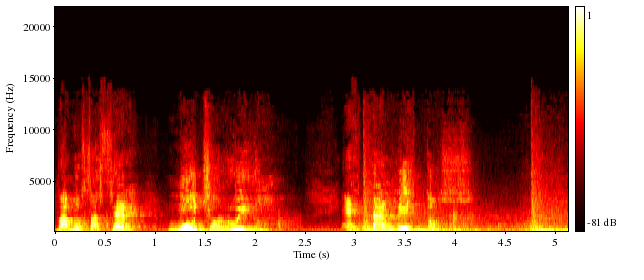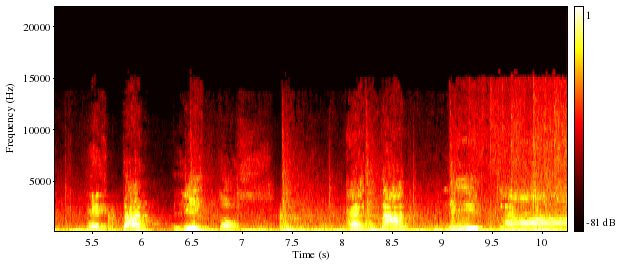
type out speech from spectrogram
Vamos a hacer mucho ruido. ¿Están listos? ¿Están listos? ¿Están listos?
